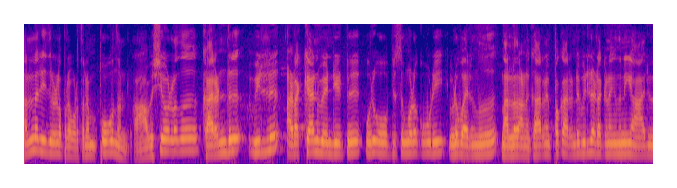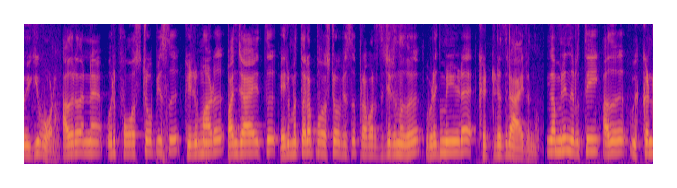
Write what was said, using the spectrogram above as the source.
നല്ല രീതിയിലുള്ള പ്രവർത്തനം പോകുന്നുണ്ട്. ആവശ്യമുള്ളത് കറണ്ട് ബില്ല് അടയ്ക്കാൻ വേണ്ടിയിട്ട് ഒരു ഓഫീസും കൂടെ കൂടി ഇവിടെ വരുന്നത് നല്ലതാണ്. കാരണം ഇപ്പൊ കറണ്ട് ബില്ല് അടയ്ക്കണമെന്നുണ്ടെങ്കിൽ ആലോചിക്ക് പോകണം അതുപോലെ തന്നെ ഒരു post office Kizhumad panchayat Erumathala post office പ്രവർത്തിച്ചിരുന്നത് ഇവിടെ കമ്പനിയുടെ കെട്ടിടത്തിലായിരുന്നു. ഈ കമ്പനി നിർത്തി അത് വിൽക്കേണ്ട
